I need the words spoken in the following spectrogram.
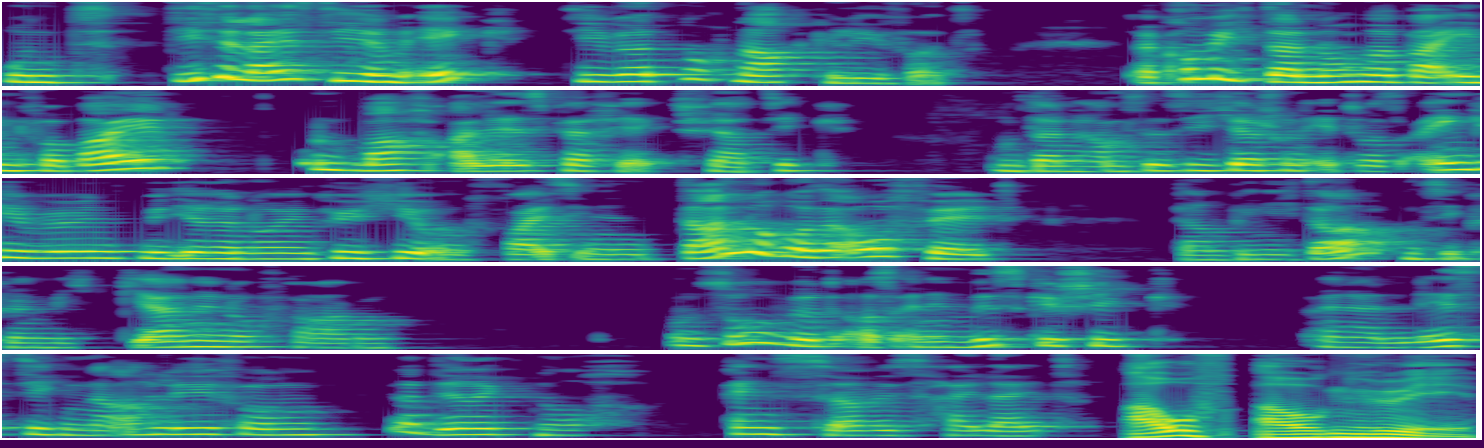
Und diese Leiste hier im Eck, die wird noch nachgeliefert. Da komme ich dann nochmal bei Ihnen vorbei und mache alles perfekt fertig. Und dann haben Sie sich ja schon etwas eingewöhnt mit Ihrer neuen Küche und falls Ihnen dann noch was auffällt, dann bin ich da und Sie können mich gerne noch fragen. Und so wird aus einem Missgeschick, einer lästigen Nachlieferung ja direkt noch ein Service-Highlight. Auf Augenhöhe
